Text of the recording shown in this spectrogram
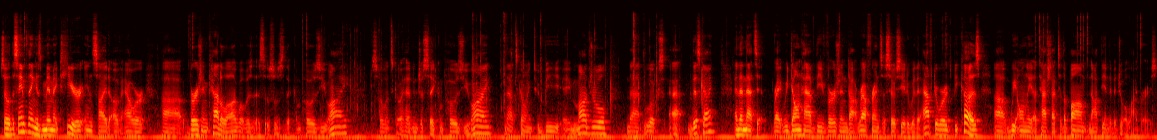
So the same thing is mimicked here inside of our uh, version catalog. What was this? This was the compose UI. So let's go ahead and just say compose UI. That's going to be a module that looks at this guy. And then that's it, right? We don't have the version.reference associated with it afterwards because uh, we only attach that to the BOM, not the individual libraries.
